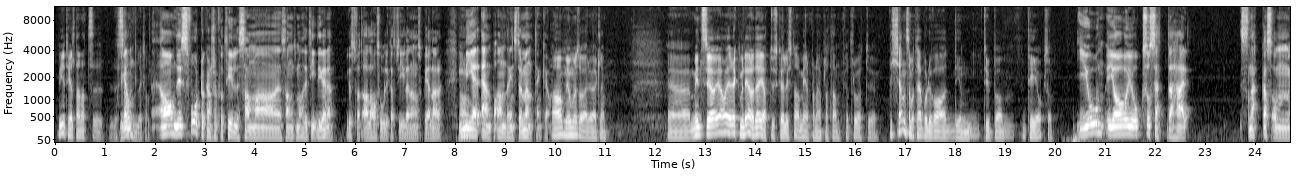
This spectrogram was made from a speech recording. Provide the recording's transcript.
det blir ett helt annat eh, sound liksom. Ja, det är svårt att kanske få till samma sound som man hade tidigare. Just för att alla har så olika stilar när de spelar. Mer än på andra instrument tänker jag. Ja, jo men så är det verkligen. Eh, men så jag, jag rekommenderar dig att du ska lyssna mer på den här plattan. För jag tror att du... Det känns som att det här borde vara din typ av te också. Jo, jag har ju också sett det här snackas om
